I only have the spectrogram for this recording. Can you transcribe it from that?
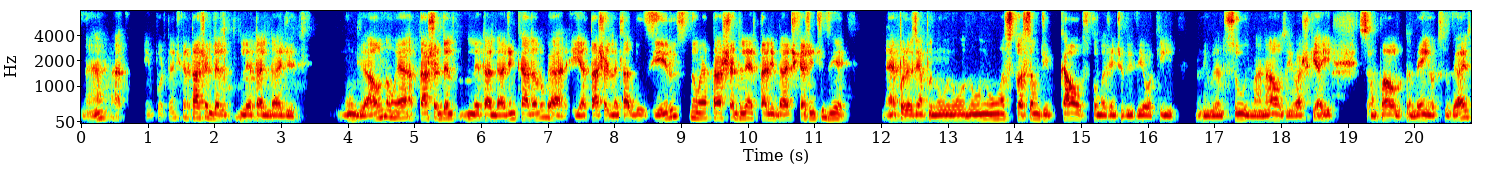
Né? É importante que a taxa de letalidade mundial não é a taxa de letalidade em cada lugar. E a taxa de letalidade do vírus não é a taxa de letalidade que a gente vê. Né? Por exemplo, num, num, numa situação de caos, como a gente viveu aqui no Rio Grande do Sul, em Manaus, e eu acho que aí São Paulo também, em outros lugares,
